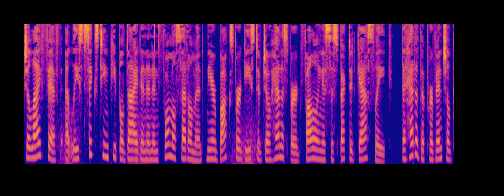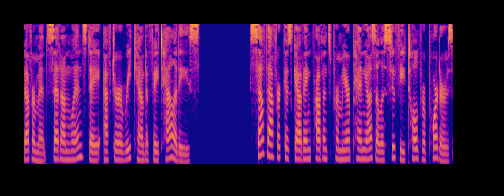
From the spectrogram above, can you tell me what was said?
July 5 at least 16 people died in an informal settlement near Boksburg east of Johannesburg following a suspected gas leak, the head of the provincial government said on Wednesday after a recount of fatalities. South Africa's Gauteng province premier Panyaza Lesufi told reporters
